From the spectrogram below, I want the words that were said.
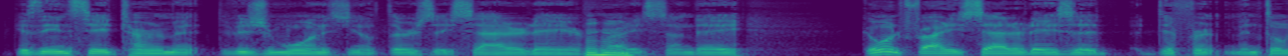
because the NCAA tournament, Division One, is you know Thursday, Saturday, or mm-hmm. Friday, Sunday. Going Friday, Saturday is a different mental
